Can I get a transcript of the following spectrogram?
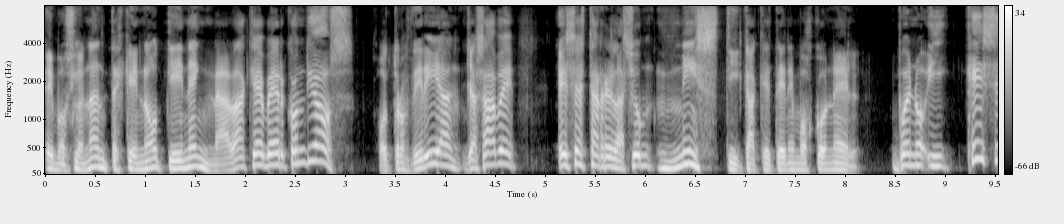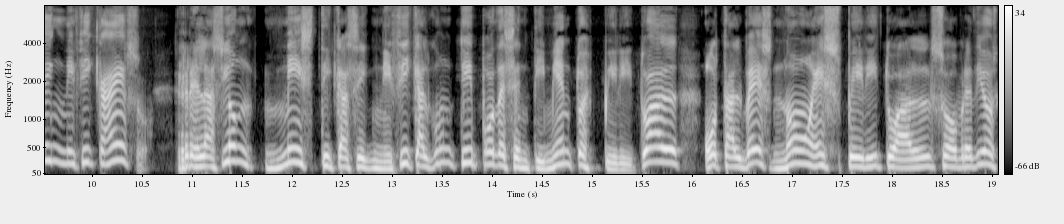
emocionantes que no tienen nada que ver con Dios. Otros dirían, ya sabe, es esta relación mística que tenemos con Él. Bueno, ¿y qué significa eso? Relación mística significa algún tipo de sentimiento espiritual o tal vez no espiritual sobre Dios.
